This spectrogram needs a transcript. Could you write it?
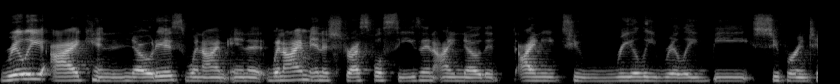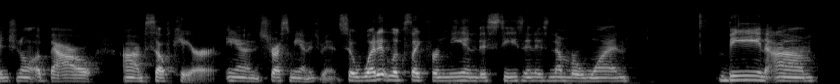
really i can notice when i'm in a when i'm in a stressful season i know that i need to really really be super intentional about um, self-care and stress management so what it looks like for me in this season is number one being um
